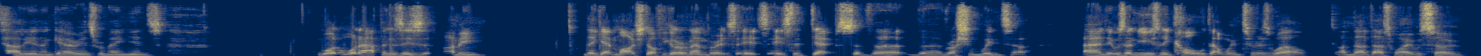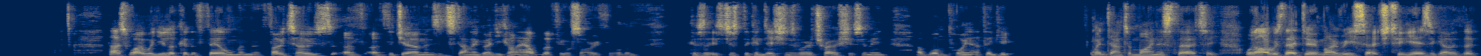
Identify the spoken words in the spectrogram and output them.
Italian, Hungarians, Romanians. What what happens is, I mean, they get marched off. You've got to remember, it's it's it's the depths of the, the Russian winter, and it was unusually cold that winter as well, and that that's why it was so that's why when you look at the film and the photos of, of the Germans in Stalingrad, you can't help but feel sorry for them because it's just the conditions were atrocious. I mean, at one point, I think it went down to minus 30. When I was there doing my research two years ago, that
